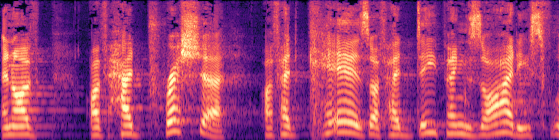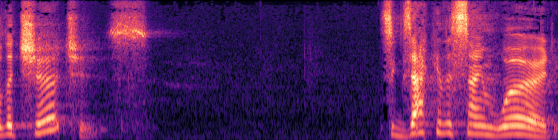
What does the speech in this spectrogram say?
And I've, I've had pressure I've had cares, I've had deep anxieties for the churches. It's exactly the same word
